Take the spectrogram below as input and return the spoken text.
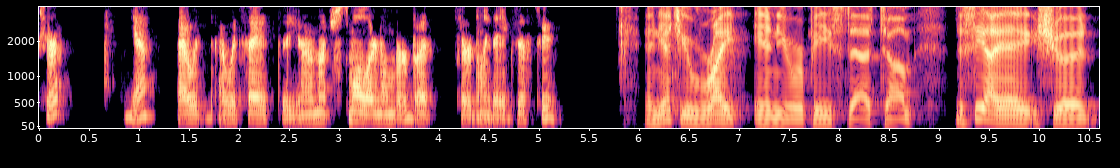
Sure. Yeah, I would I would say it's you know a much smaller number, but certainly they exist too. And yet, you write in your piece that um, the CIA should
